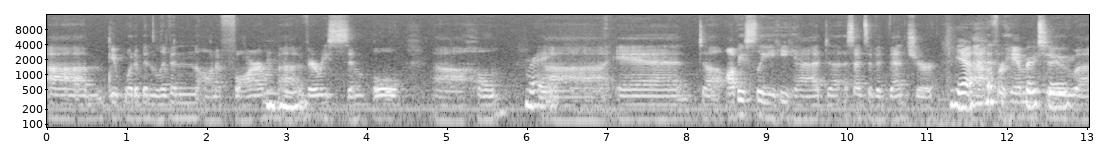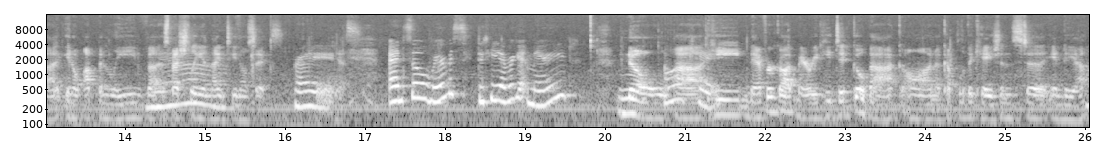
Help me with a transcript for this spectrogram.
um, it would have been living on a farm, uh, Mhm. very simple uh, home. Right. Uh, and uh, obviously he had uh, a sense of adventure Yeah. uh, for him for to sure. uh, you know up and leave, uh, especially in 1906. Right. Yes. And so, where was did he ever get married? No, Oh, uh, he never got married. He did go back on a couple of occasions to India.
